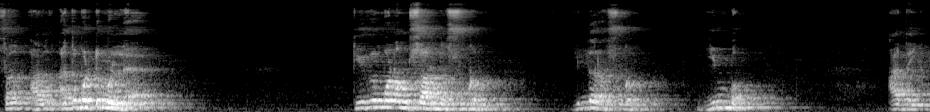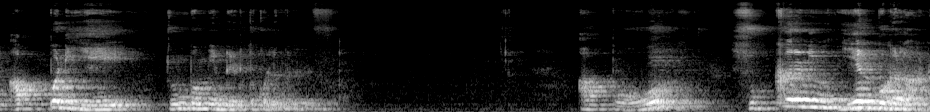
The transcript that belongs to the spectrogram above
ச- அது அது மட்டுமல்ல திருமணம் சார்ந்த சுகம் இல்லற சுகம் இன்பம் அதை அப்படியே துன்பம் என்று எடுத்துக்கொள்ளுங்கள் அப்போ சுக்கரனின் இயல்புகளான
